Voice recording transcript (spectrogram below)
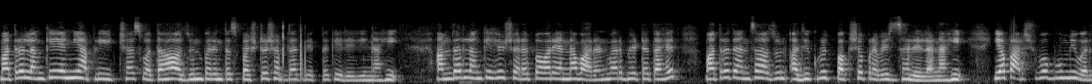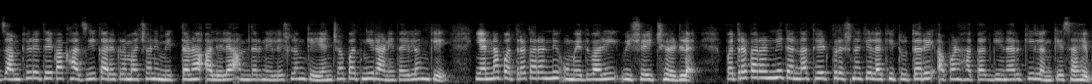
मात्र लंके यांनी आपली इच्छा स्वतः अजूनपर्यंत स्पष्ट शब्दात व्यक्त केलेली नाही. आमदार लंके हे शरद पवार यांना वारंवार भेटत आहेत मात्र त्यांचा अजून अधिकृत पक्ष प्रवेश झालेला नाही. या पार्श्वभूमीवर जामखेड येथे एका खासगी कार्यक्रमाच्या निमित्तानं आलेल्या आमदार निलेश लंके यांच्या पत्नी राणीताई लंके यांना पत्रकारांनी उमेदवारी विषयी छेडलाय. पत्रकारांनी त्यांना थेट प्रश्न केला की तुतारी आपण हातात घेणार की लंके साहेब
